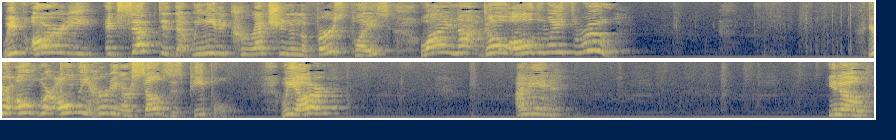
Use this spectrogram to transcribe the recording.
We've already accepted that we needed correction in the first place. Why not go all the way through? We're only hurting ourselves as people. We are. I mean, you know,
